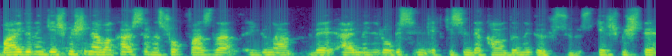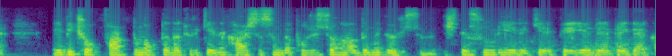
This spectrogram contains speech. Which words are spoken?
Biden'ın geçmişine bakarsanız çok fazla Yunan ve Ermeni lobisinin etkisinde kaldığını görürsünüz. Geçmişte e, birçok farklı noktada Türkiye'nin karşısında pozisyon aldığını görürsünüz. İşte Suriye'deki PYD, PKK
